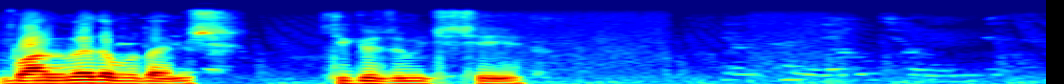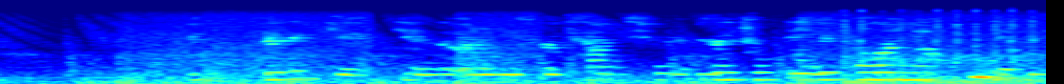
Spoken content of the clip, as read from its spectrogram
Vanve de buradaymış. İki gözümün çiçeği. Ya sen yanlış anladın. Biz dedik ki kendi aramızda sen şimdi bize çok iyilik falan yaptın ya biz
